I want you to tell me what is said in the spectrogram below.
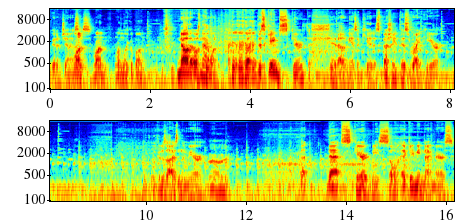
we had a Genesis. Run, Genesis. run, run like a bun. No, that wasn't that one. but this game scared the shit out of me as a kid, especially this right here. At his eyes in the mirror. Uh, That that scared me so. It gave me nightmares.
